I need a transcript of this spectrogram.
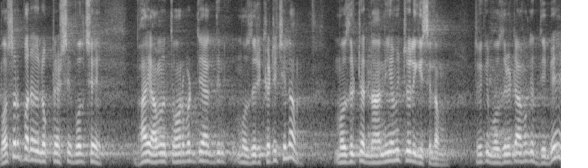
বছর পরে ওই লোকটা এসে বলছে ভাই, আমি তোমার বাড়িতে একদিন মজুরি খেটেছিলাম, মজুরিটা না নিয়ে আমি চলে গেছিলাম। তুমি কি মজুরিটা আমাকে দিবে?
